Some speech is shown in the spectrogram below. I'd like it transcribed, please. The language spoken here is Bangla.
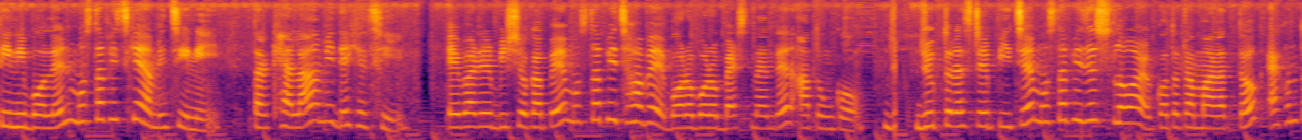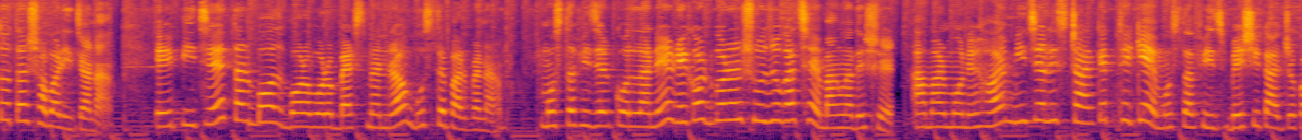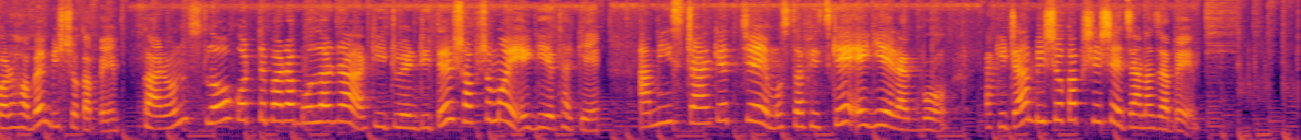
তিনি বলেন, মোস্তাফিজকে আমি চিনি। তার খেলা আমি দেখেছি। এবারের বিশ্বকাপে মুস্তাফিজ হবে বড় বড় ব্যাটসম্যানদের আতঙ্ক। যুক্তরাষ্ট্রের পিচে মুস্তাফিজের স্লোয়ার কতটা মারাত্মক, এখন তো তা সবারই জানা। এই পিচে তার বল বড় বড় ব্যাটসম্যানরাও বুঝতে পারবে না। মোস্তাফিজের কল্যাণে রেকর্ড গড়ার সুযোগ আছে বাংলাদেশের আমার মনে হয় মিচেল স্টার্কের থেকে মোস্তাফিজ বেশি কার্যকর হবে বিশ্বকাপে, কারণ স্লো করতে পারা বোলাররা টি টোয়েন্টিতে সবসময় এগিয়ে থাকে। আমি স্টার্কের চেয়ে মোস্তাফিজকে এগিয়ে রাখব। বাকিটা বিশ্বকাপ শেষে জানা যাবে।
